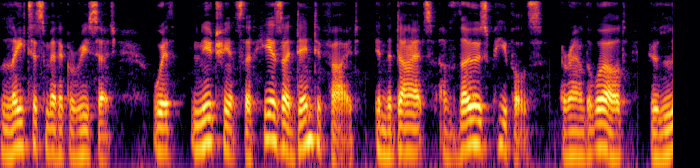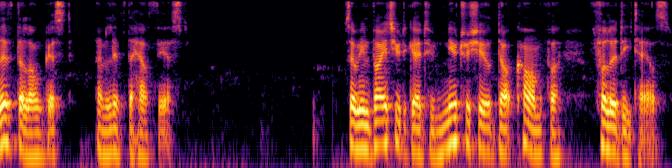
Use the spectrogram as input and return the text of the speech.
latest medical research with nutrients that he has identified in the diets of those peoples around the world who live the longest and live the healthiest. So we invite you to go to NutriShield.com for fuller details.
